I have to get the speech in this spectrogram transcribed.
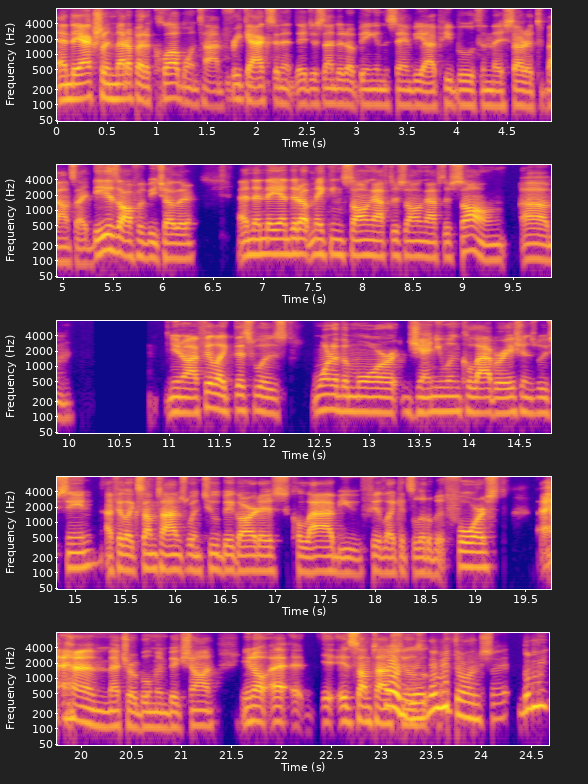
and they actually met up at a club one time. Freak accident. They just ended up being in the same VIP booth and they started to bounce ideas off of each other. And then they ended up making song after song after song. Um, you know, I feel like this was one of the more genuine collaborations we've seen. I feel like sometimes when two big artists collab, you feel like it's a little bit forced. Metro Boomin, Big Sean. You know, uh, it, it sometimes Don't, feels do it. Don't be throwing shit. Don't be,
